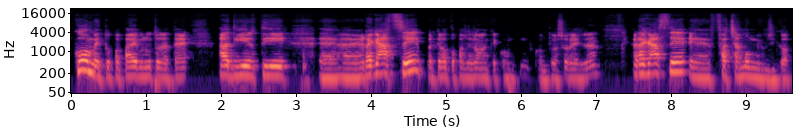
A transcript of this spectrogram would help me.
Come tuo papà è venuto da te a dirti eh, ragazze, perché dopo parlerò anche con, con tua sorella, ragazze eh, facciamo un musical.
